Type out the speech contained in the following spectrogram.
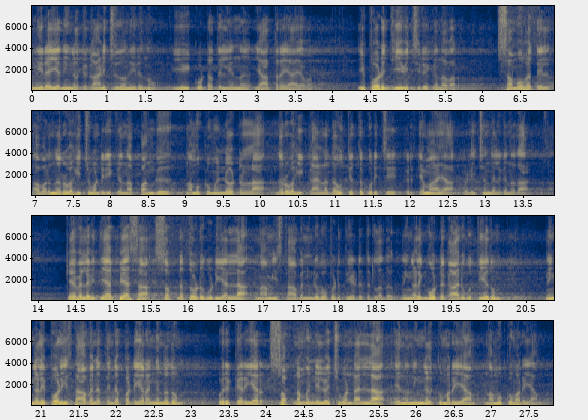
നിരയെ നിങ്ങൾക്ക് കാണിച്ചു തന്നിരുന്നു. ഈ കൂട്ടത്തിൽ നിന്ന് യാത്രയായവർ ഇപ്പോഴും ജീവിച്ചിരിക്കുന്നവർ സമൂഹത്തിൽ അവർ നിർവഹിച്ചുകൊണ്ടിരിക്കുന്ന പങ്ക് നമുക്ക് മുന്നോട്ടുള്ള നിർവഹിക്കാനുള്ള ദൗത്യത്തെക്കുറിച്ച് കൃത്യമായ വെളിച്ചം നൽകുന്നതാണ്. കേവല വിദ്യാഭ്യാസ സ്വപ്നത്തോടുകൂടിയല്ല നാം ഈ സ്ഥാപനം രൂപപ്പെടുത്തിയെടുത്തിട്ടുള്ളത്. നിങ്ങൾ ഇങ്ങോട്ട് കാലുകുത്തിയതും നിങ്ങളിപ്പോൾ ഈ സ്ഥാപനത്തിന്റെ പടിയിറങ്ങുന്നതും ഒരു കരിയർ സ്വപ്നം മുന്നിൽ വെച്ചുകൊണ്ടല്ല എന്ന് നിങ്ങൾക്കും അറിയാം നമുക്കും അറിയാം.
